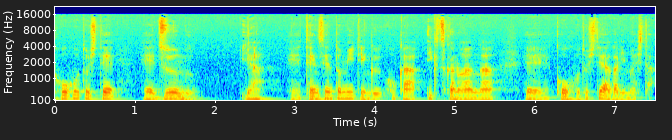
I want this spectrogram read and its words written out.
方法として Zoom やテンセントミーティングほかいくつかの案が候補として上がりました。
